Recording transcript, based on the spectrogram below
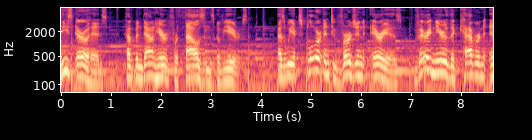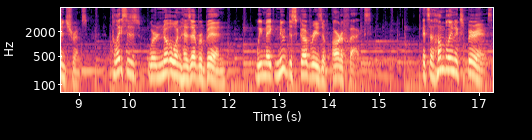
These arrowheads have been down here for thousands of years. As we explore into virgin areas very near the cavern entrance, places where no one has ever been, we make new discoveries of artifacts. It's a humbling experience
